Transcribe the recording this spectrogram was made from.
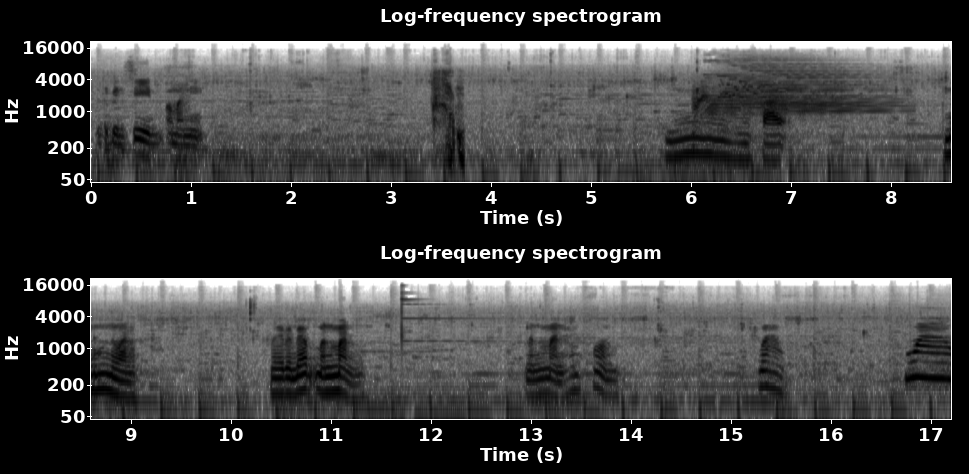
มันจะเป็นซีนประมาณนี้อืมสายนุ่มนวลเลยเป็นแบบมันมัน มันมันหอมหอมว้าว ว้าว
